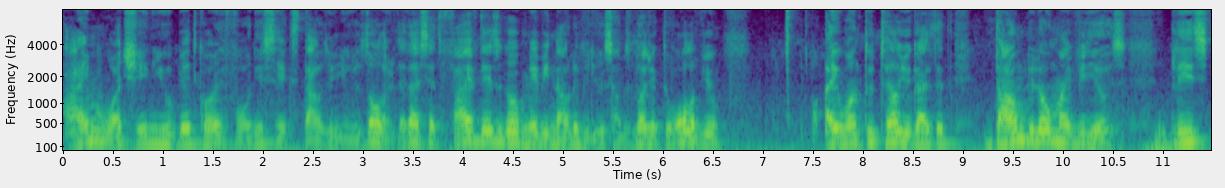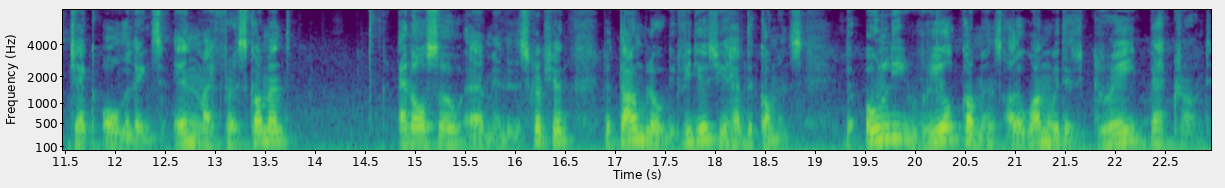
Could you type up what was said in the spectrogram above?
I'm watching you Bitcoin 46,000 US dollar. That I said five days ago. Maybe now the video sounds logic to all of you. I want to tell you guys that down below my videos, please check all the links in my first comment and also um, in the description. But down below the videos, you have the comments. The only real comments are the one with this gray background.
